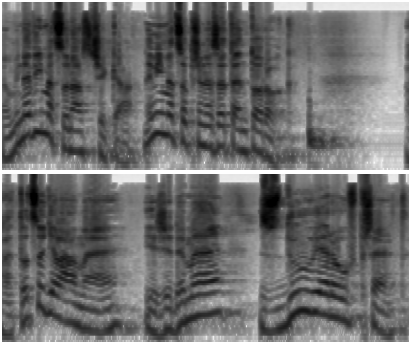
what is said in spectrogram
Jo? My nevíme, co nás čeká. Nevíme, co přinese tento rok. Ale to, co děláme, je, že jdeme s důvěrou vpřed.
